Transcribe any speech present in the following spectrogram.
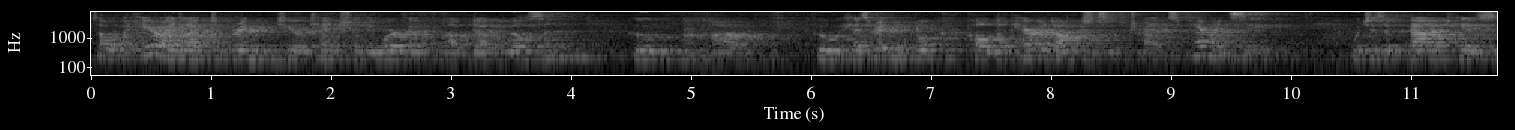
So here I'd like to bring to your attention the work of, of Doug Wilson, who, uh, who has written a book called The Paradoxes of Transparency, which is about his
